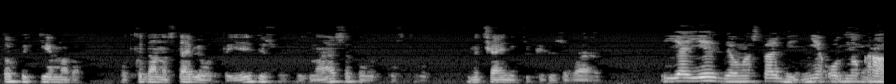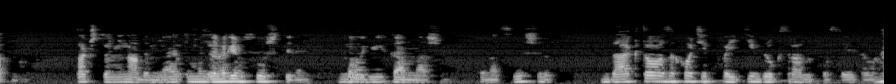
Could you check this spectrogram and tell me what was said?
Столько гемора. Вот когда на штабе вот поедешь, вот ты знаешь это вот то, что вот начальники переживают. Я ездил на штабе неоднократно. Так что не надо мне. На это мы говорим слушателям, Ну, проводникам нашим, кто нас слышит. Да, кто захочет пойти вдруг сразу после этого.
